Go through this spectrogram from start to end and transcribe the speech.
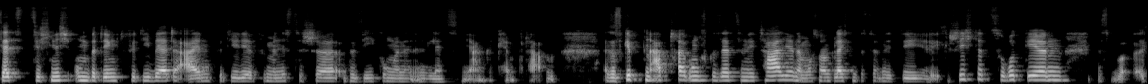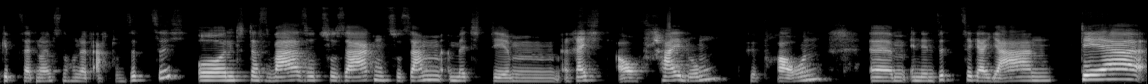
setzt sich nicht unbedingt für die Werte ein, für die die feministische Bewegungen in den letzten Jahren gekämpft haben. Also es gibt ein Abtreibungsgesetz in Italien, da muss man vielleicht ein bisschen in die Geschichte zurückgehen. Das gibt es seit 1978 und das war sozusagen zusammen mit dem Recht auf Scheidung für Frauen ähm, in den 70er Jahren der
